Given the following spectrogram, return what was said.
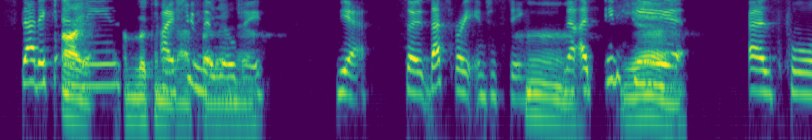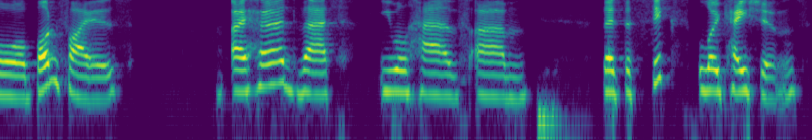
static enemies. I'm looking. At I assume there will now. be. Yeah. So that's very interesting. Now, I did hear, yeah. as for bonfires, I heard that you will have, um, there's the six locations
